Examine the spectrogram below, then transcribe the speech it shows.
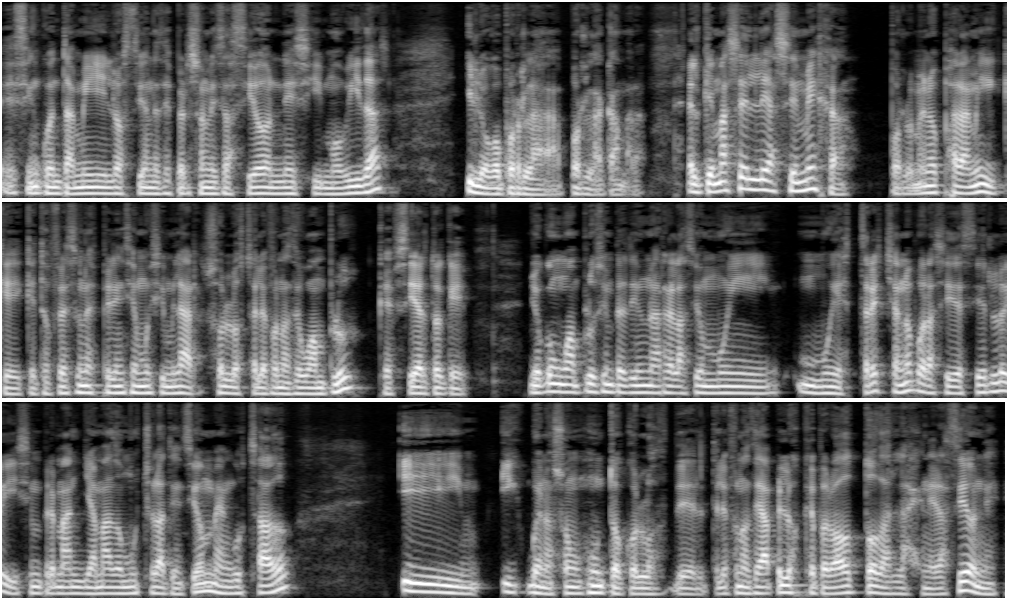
eh, 50.000 opciones de personalizaciones y movidas. Y luego por la, por la cámara. El que más se le asemeja, por lo menos para mí, que, que te ofrece una experiencia muy similar, son los teléfonos de OnePlus, que es cierto que yo con OnePlus siempre he tenido una relación muy, muy estrecha, ¿no? Por así decirlo, y siempre me han llamado mucho la atención, me han gustado. Y, y, bueno, son junto con los de, teléfonos de Apple los que he probado todas las generaciones.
